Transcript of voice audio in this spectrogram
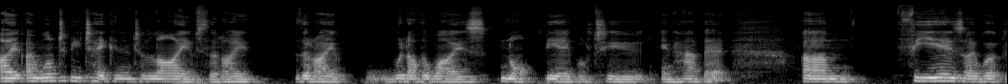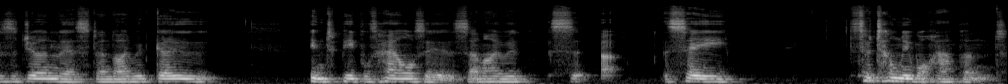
I, I want to be taken into lives that I that I would otherwise not be able to inhabit. Um, for years, I worked as a journalist, and I would go into people's houses, and I would uh, say, "So tell me what happened."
